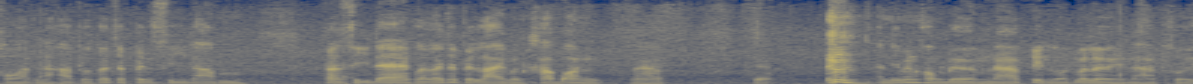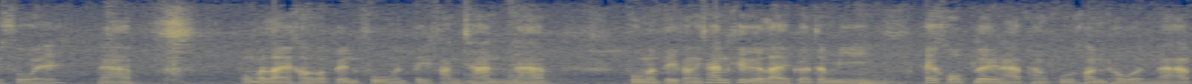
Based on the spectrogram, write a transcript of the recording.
c o s นะครับ แล้วก็จะเป็นสีดำแต่สีแดงแล้วก็จะเป็นลายเหมือนคาร์บอนนะครับเนี่ย อันนี้เป็นของเดิมนะครับ ติดรถมาเลยนะครับ สวยๆนะครับพวงมาลัยเขาก็เป็น Full Multi Function นะครับฟูลมันติฟังก์ชันคืออะไรก็จะมีให้ครบเลยนะครับ ทั้งคูดคอนโทรลนะครับ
